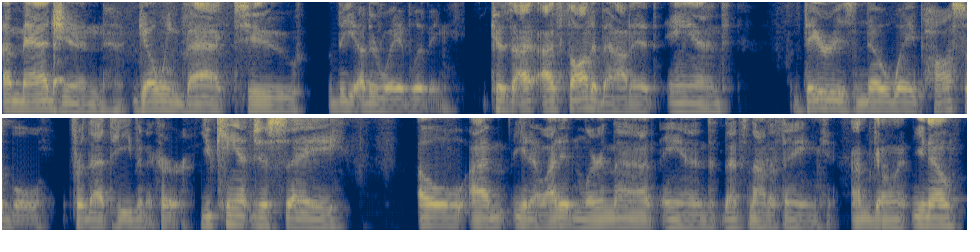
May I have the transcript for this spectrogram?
imagine going back to the other way of living because I've thought about it and there is no way possible for that to even occur. You can't just say, oh, I'm, you know, I didn't learn that and that's not a thing. I'm going, you know,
